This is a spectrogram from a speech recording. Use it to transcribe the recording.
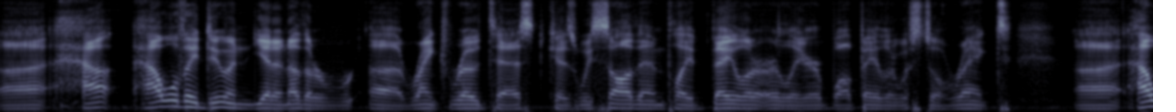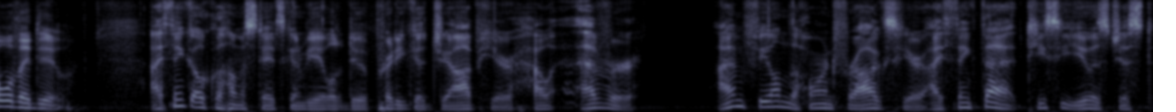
Uh, how how will they do in yet another uh, ranked road test? Because we saw them play Baylor earlier while Baylor was still ranked. Uh, how will they do? I think Oklahoma State's going to be able to do a pretty good job here. However, I'm feeling the Horned Frogs here. I think that TCU has just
